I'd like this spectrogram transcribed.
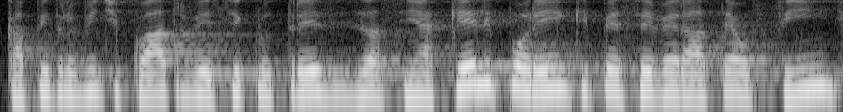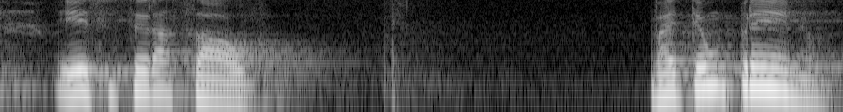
capítulo 24, versículo 13 diz assim: Aquele, porém, que perseverar até o fim, esse será salvo. Vai ter um prêmio,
